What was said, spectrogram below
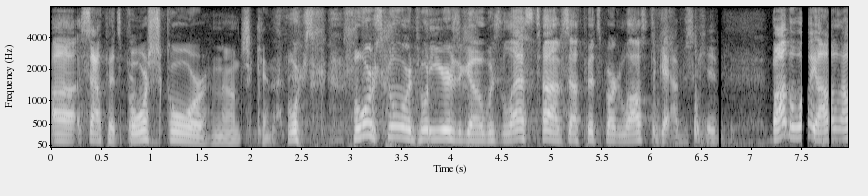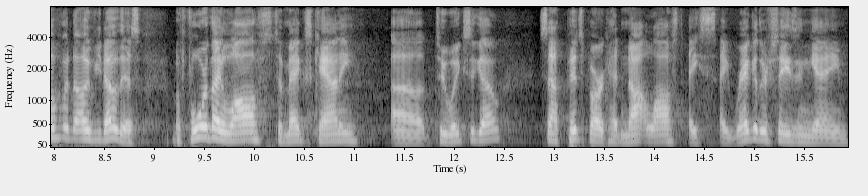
Uh, South Pittsburgh. Four score. No, I'm just kidding. Four, four scored 20 years ago was the last time South Pittsburgh lost a game. I'm just kidding. By the way, I don't, know if you know this. Before they lost to Meigs County uh, two weeks ago, South Pittsburgh had not lost a, a regular season game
